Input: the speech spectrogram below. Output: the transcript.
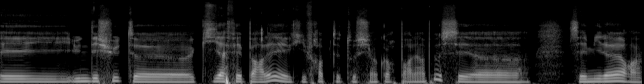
Et une des chutes euh, qui a fait parler et qui fera peut-être aussi encore parler un peu, c'est Miller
